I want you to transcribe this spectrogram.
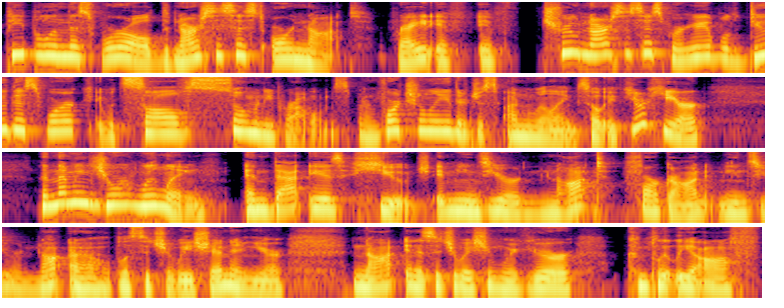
people in this world, narcissist or not, right? If if true narcissists were able to do this work, it would solve so many problems. But unfortunately, they're just unwilling. So if you're here, then that means you're willing. And that is huge. It means you're not far gone. It means you're not in a hopeless situation and you're not in a situation where you're completely off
